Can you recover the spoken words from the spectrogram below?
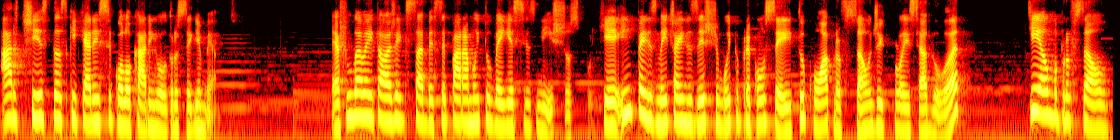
artistas que querem se colocar em outro segmento. É fundamental a gente saber separar muito bem esses nichos, porque infelizmente ainda existe muito preconceito com a profissão de influenciador, que é uma profissão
